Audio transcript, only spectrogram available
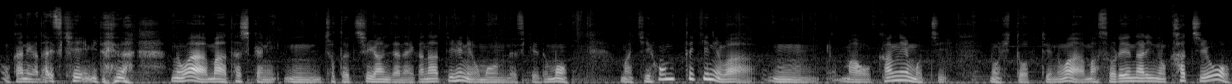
お金が大好きみたいなのは、まあ、確かに、うん、ちょっと違うんじゃないかなというふうに思うんですけれども、まあ、基本的には、うんまあ、お金持ちの人っていうのは、まあ、それなりの価値を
